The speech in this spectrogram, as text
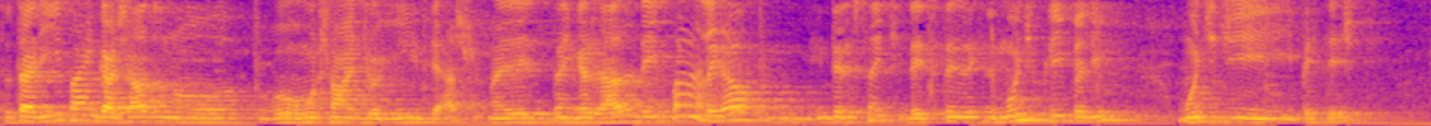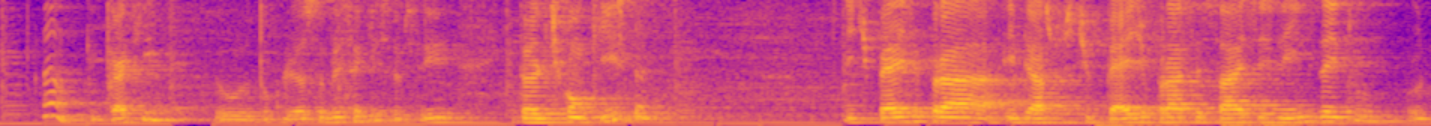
tu tá ali, pá, engajado no. Vou, chamar de joguinho entre aspas, mas ele tá engajado, daí, pá, legal, interessante. Daí tu tens aquele monte de clipe ali, um monte de hipertexto. Não, clicar aqui, eu tô curioso sobre isso aqui, sobre isso aqui. Então ele te conquista e te pede pra, entre aspas, te pede pra acessar esses links, daí tu.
